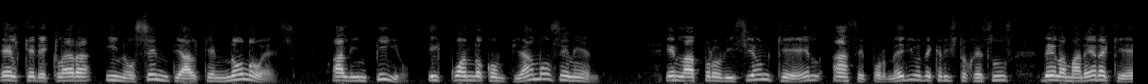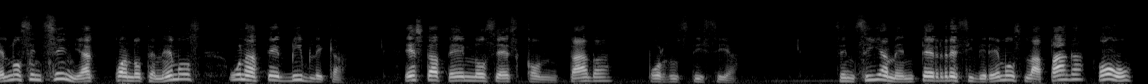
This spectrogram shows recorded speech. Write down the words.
el que declara inocente al que no lo es, al impío, y cuando confiamos en Él, en la provisión que Él hace por medio de Cristo Jesús, de la manera que Él nos enseña cuando tenemos una fe bíblica. Esta fe nos es contada por justicia. Sencillamente recibiremos la paga o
